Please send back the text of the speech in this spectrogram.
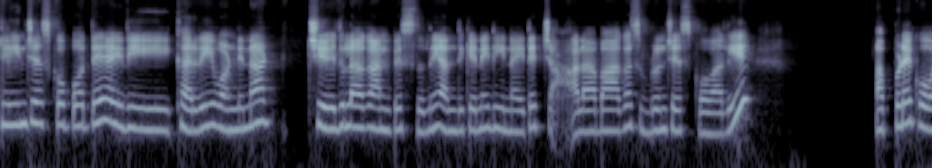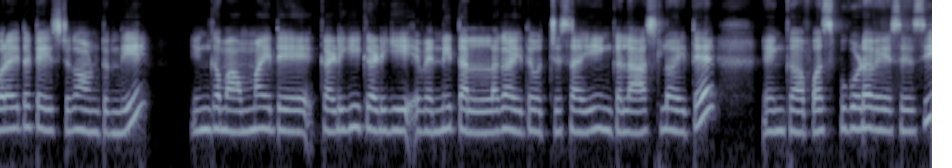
క్లీన్ చేసుకోకపోతే ఇది కర్రీ వండిన చేదులాగా అనిపిస్తుంది. అందుకని దీన్ని అయితే చాలా బాగా శుభ్రం చేసుకోవాలి. అప్పుడే కూర అయితే టేస్ట్గా ఉంటుంది. ఇంకా మా అమ్మ అయితే కడిగి కడిగి ఇవన్నీ తెల్లగా అయితే వచ్చేసాయి. ఇంకా లాస్ట్లో అయితే ఇంకా పసుపు కూడా వేసేసి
